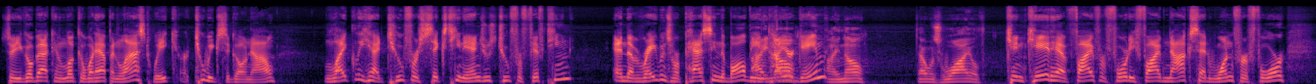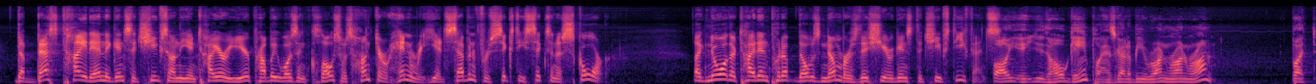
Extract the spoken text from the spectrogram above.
So you go back and look at what happened last week, or two weeks ago now. Likely had two for 16, Andrews two for 15, and the Ravens were passing the ball the I entire know, game. I know. That was wild. Kincaid had five for 45. Knox had one for four. The best tight end against the Chiefs on the entire year probably wasn't close. Was Hunter Henry? He had seven for 66 and a score. Like no other tight end put up those numbers this year against the Chiefs defense. Well, you, you, the whole game plan's got to be run, run, run. But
